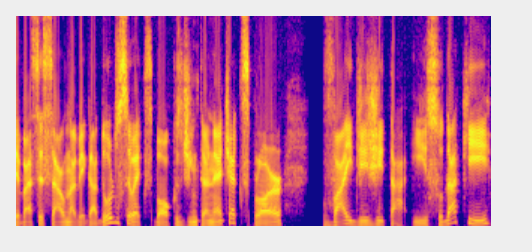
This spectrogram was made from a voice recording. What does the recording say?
Você vai acessar o navegador do seu Xbox de Internet Explorer, vai digitar isso daqui.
